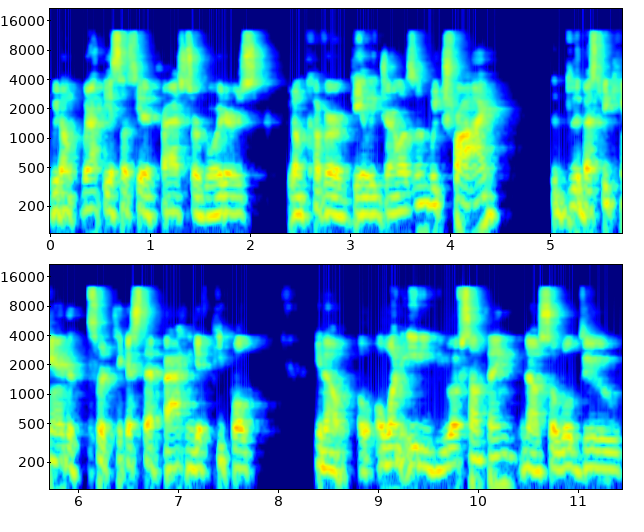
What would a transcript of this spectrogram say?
We don't. We're not the Associated Press or Reuters. We don't cover daily journalism. We try to do the best we can to sort of take a step back and give people, you know, a, a 180 view of something. You know, so we'll do,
